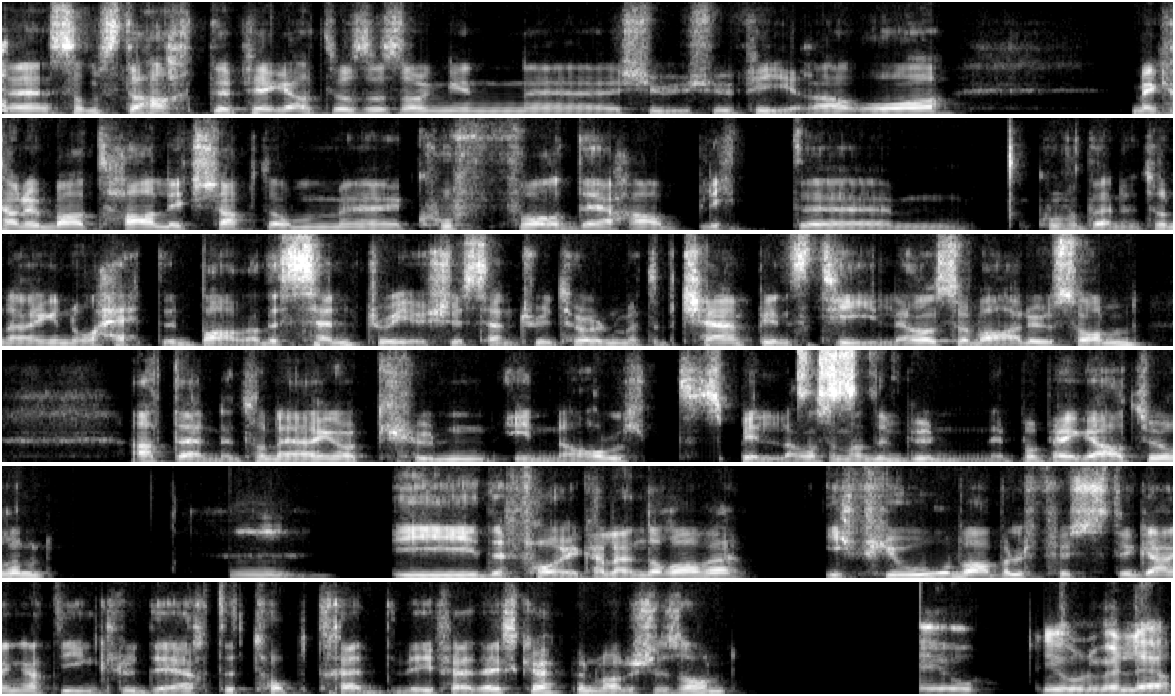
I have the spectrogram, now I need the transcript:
uh, som starter PGA-tursesongen uh, 2024. Og Vi kan jo bare ta litt kjapt om eh, hvorfor det har blitt eh, hvorfor denne turneringen nå heter bare The Century, ikke Century Tournament of Champions. Tidligere så var det jo sånn at denne turneringa kun inneholdt spillere som hadde vunnet på PGA-turen Mm. I det forrige kalenderåret. I fjor var vel første gang at de inkluderte topp 30 i FedEx-cupen, var det ikke sånn? Jo, de gjorde vel det.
